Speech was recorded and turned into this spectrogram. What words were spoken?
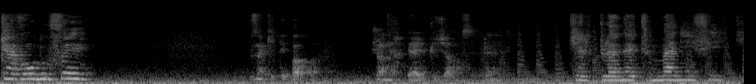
Qu'avons-nous fait? Vous inquiétez pas, prof. J'en ai repéré plusieurs dans cette planète. Quelle planète magnifique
